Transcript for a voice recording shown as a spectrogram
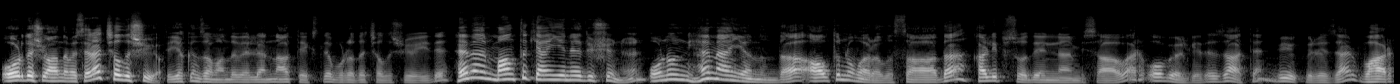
Orada şu anda mesela çalışıyor. Yakın zamanda verilen Navtex ile burada çalışıyor idi. Hemen mantıken yine düşünün. Onun hemen yanında 6 numaralı sahada Calypso denilen bir saha var. O bölgede zaten büyük bir rezerv var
